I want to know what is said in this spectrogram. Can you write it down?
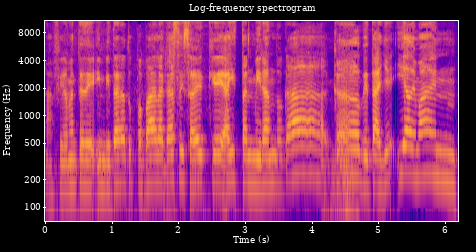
Ah, finalmente de invitar a tus papás a la casa y saber que ahí están mirando cada, cada detalle y además en,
